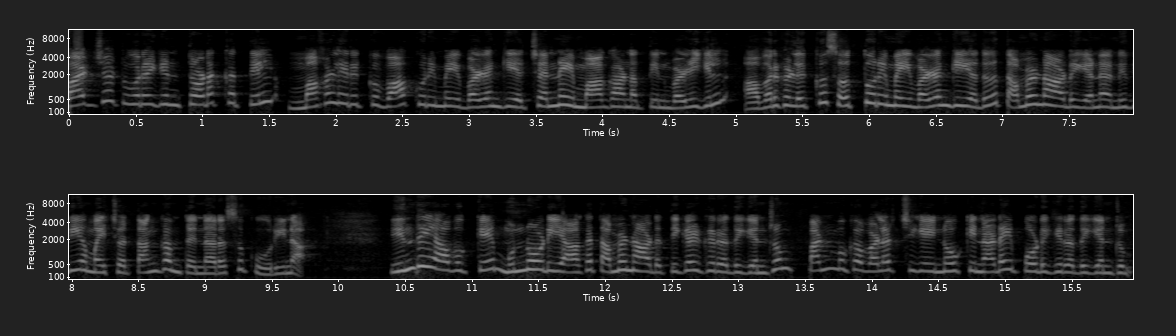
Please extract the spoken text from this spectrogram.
பட்ஜெட் உரையின் தொடக்கத்தில் மகளிருக்கு வாக்குரிமை வழங்கிய சென்னை மாகாணத்தின் வழியில் அவர்களுக்கு சொத்துரிமை வழங்கியது தமிழ்நாடு என நிதியமைச்சர் தங்கம் தென்னரசு கூறினார். இந்தியாவுக்கே முன்னோடியாக தமிழ்நாடு திகழ்கிறது என்றும் பன்முக வளர்ச்சியை நோக்கி நடை போடுகிறது என்றும்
